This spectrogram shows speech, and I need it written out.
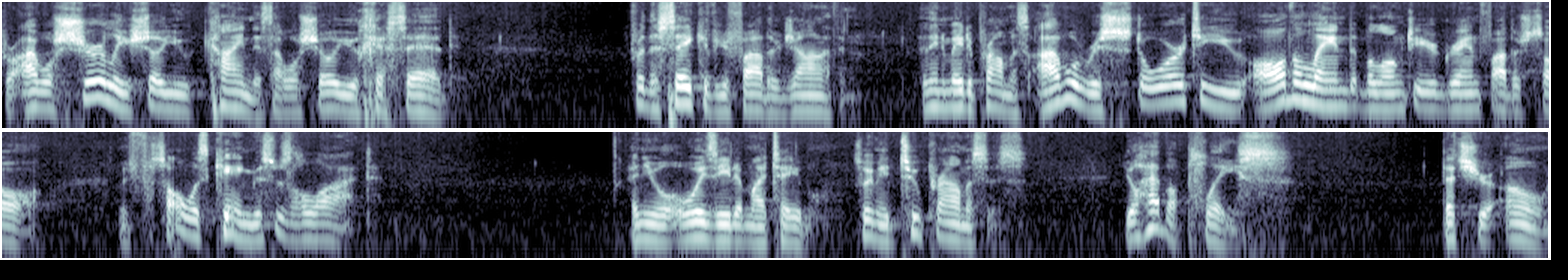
for I will surely show you kindness. I will show you chesed for the sake of your father Jonathan. And then he made a promise I will restore to you all the land that belonged to your grandfather Saul. When Saul was king, this was a lot. And you will always eat at my table. So he made two promises. You'll have a place that's your own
